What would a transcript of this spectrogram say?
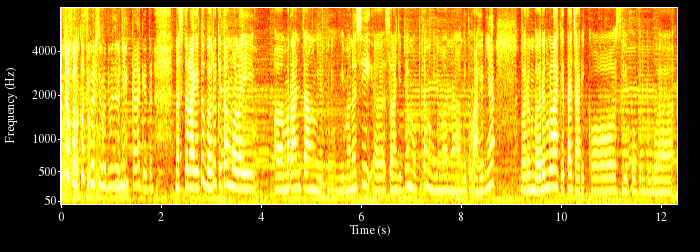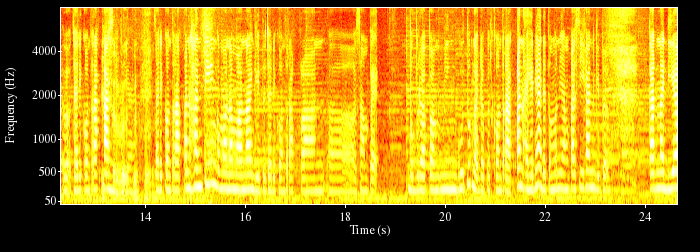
kenapa aku juga tiba-tiba sudah nikah gitu. Nah setelah itu baru kita mulai eh, merancang gitu. Gimana sih eh, selanjutnya mau kita mau gimana gitu. Akhirnya bareng-bareng lah kita cari kos gitu berdua. Cari kontrakan Ih, gitu ya. tuh. cari kontrakan hunting ke mana-mana gitu cari kontrakan eh, sampai beberapa minggu tuh nggak dapet kontrakan akhirnya ada temen yang kasihan gitu karena dia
